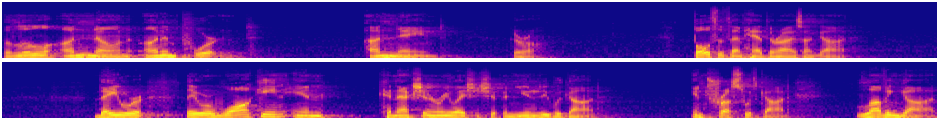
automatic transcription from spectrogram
The little unknown, unimportant, unnamed girl. Both of them had their eyes on God. They were, they were walking in connection and relationship and unity with God, in trust with God, loving God,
